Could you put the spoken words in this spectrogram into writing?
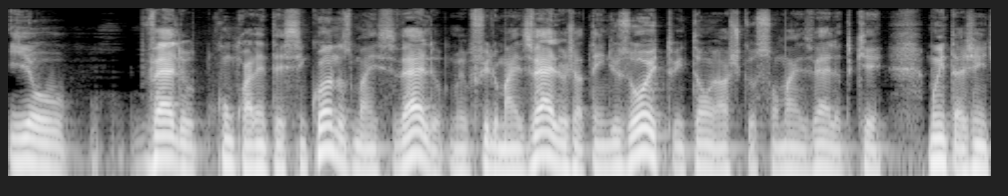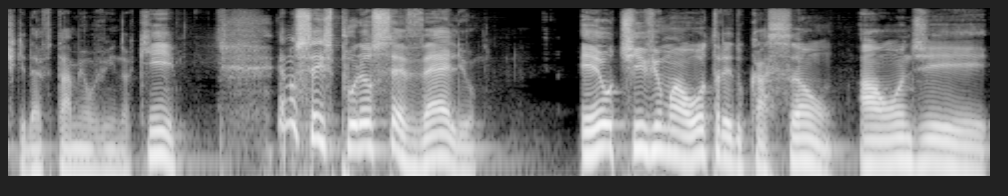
e eu, velho com 45 anos, mais velho, meu filho mais velho já tem 18, então eu acho que eu sou mais velho do que muita gente que deve estar me ouvindo aqui. Eu não sei se por eu ser velho, eu tive uma outra educação aonde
